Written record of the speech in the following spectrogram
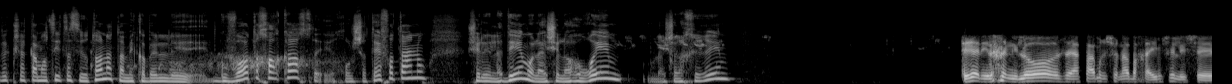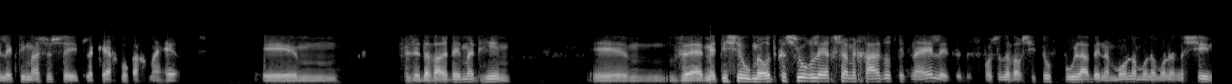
וכשאתה מוציא את הסרטון אתה מקבל uh, תגובות אחר כך, אתה יכול לשתף אותנו, של ילדים, אולי של ההורים, אולי של אחרים. תראי, אני, לא, אני לא, זו הייתה פעם ראשונה בחיים שלי שהעליתי משהו שהתלקח כל כך מהר. Um, וזה דבר די מדהים. Um, והאמת היא שהוא מאוד קשור לאיך שהמחאה הזאת מתנהלת. זה בסופו של דבר שיתוף פעולה בין המון המון המון אנשים.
